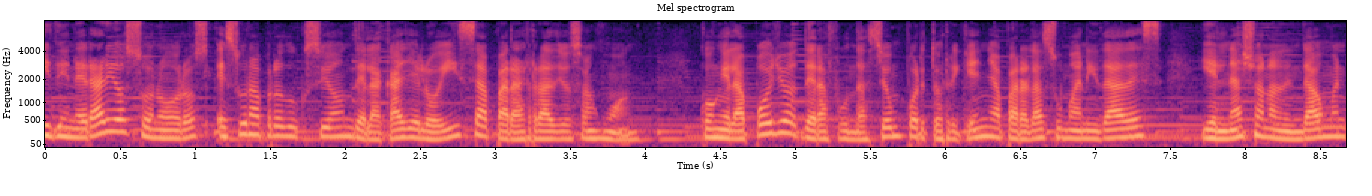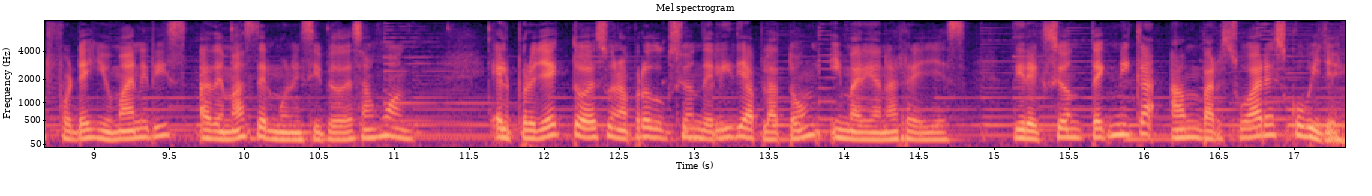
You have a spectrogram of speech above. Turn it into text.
Itinerarios Sonoros es una producción de la calle Loíza para Radio San Juan, con el apoyo de la Fundación Puertorriqueña para las Humanidades y el National Endowment for the Humanities, además del municipio de San Juan. El proyecto es una producción de Lidia Platón y Mariana Reyes. Dirección técnica Ámbar Suárez Cubillé.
